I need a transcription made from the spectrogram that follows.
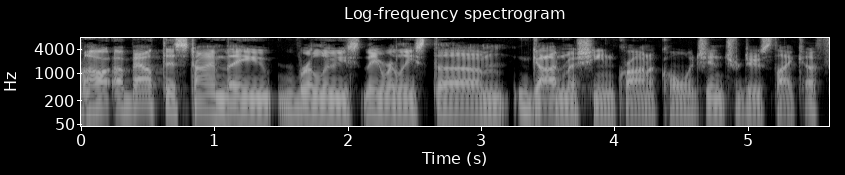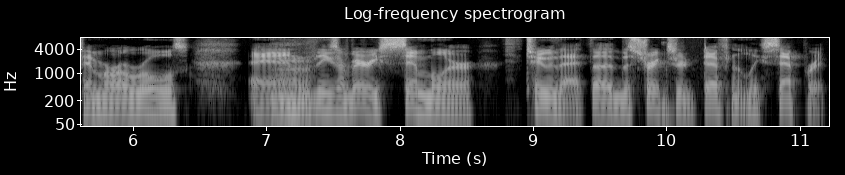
uh, about this time, they released they released the um, God Machine Chronicle, which introduced like ephemeral rules, and mm. these are very similar to that. the The Strix are definitely separate,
